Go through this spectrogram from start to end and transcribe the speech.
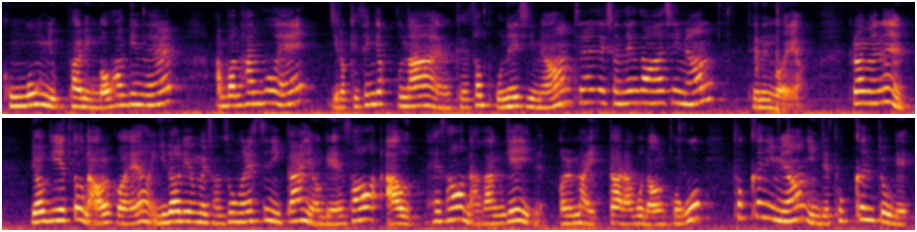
0068인 거 확인을 한번 한 후에 이렇게 생겼구나 이렇게 해서 보내시면 transaction 생성하시면 되는 거예요. 그러면은 여기에 또 나올 거예요. 이더리움을 전송을 했으니까 여기에서 아웃 해서 나간 게 얼마 있다라고 나올 거고 토큰이면 이제 토큰 쪽에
